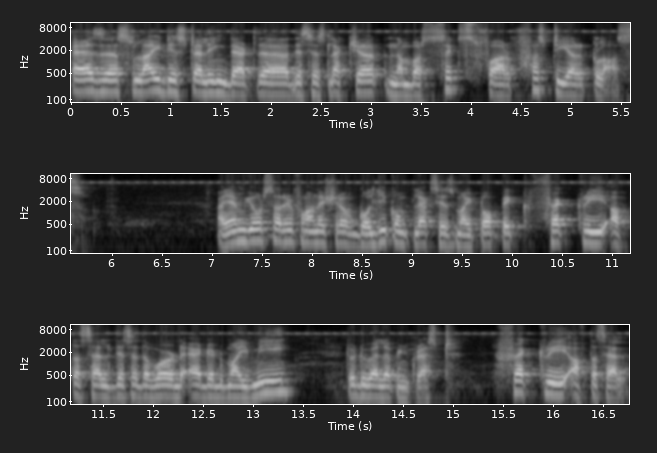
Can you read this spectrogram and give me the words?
as a slide is telling that uh, this is lecture number 6 for first year class. I am your sir Irfan ashraf. Golgi complex is my topic. Factory of the cell. This is the word added by me to develop interest factory of the cell.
